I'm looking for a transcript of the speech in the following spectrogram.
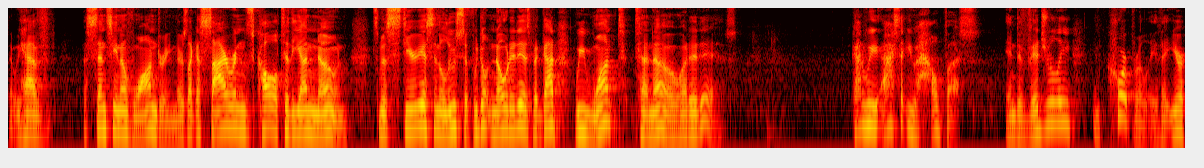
that we have a sensing of wandering. There's like a siren's call to the unknown. It's mysterious and elusive. We don't know what it is, but God, we want to know what it is. God, we ask that you help us individually and corporately, that your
